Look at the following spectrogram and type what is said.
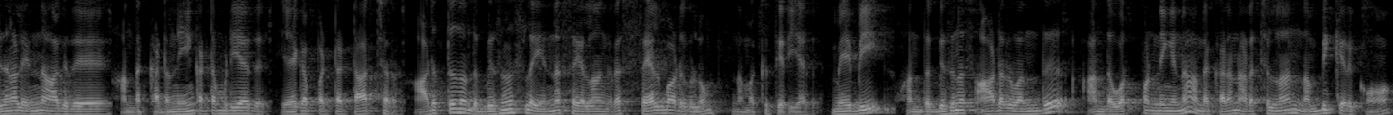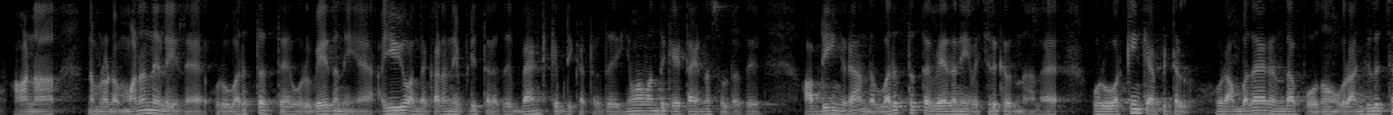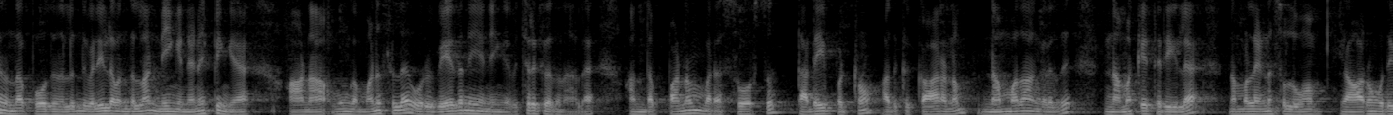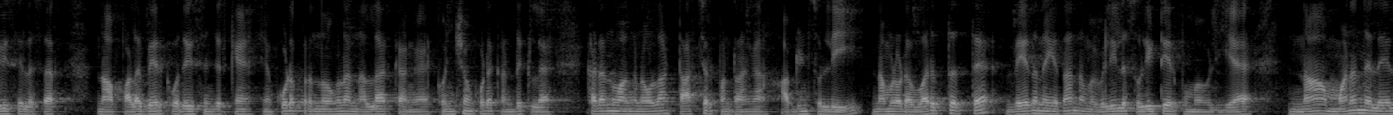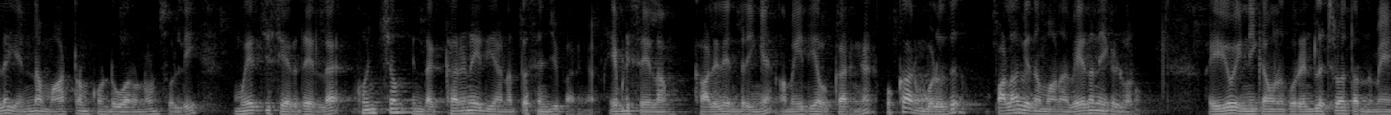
இதனால் என்ன ஆகுது? அந்த கடனையும் கட்ட முடியாது. ஏகப்பட்ட டார்ச்சர் அடுத்தது அந்த பிஸ்னஸில் என்ன செய்யலாங்கிற செயல்பாடுகளும் நமக்கு தெரியாது. மேபி அந்த பிஸ்னஸ் ஆர்டர் வந்து அந்த ஒர்க் பண்ணிங்கன்னா அந்த கடன் அடைச்சிடலான்னு நம்பிக்கை இருக்கும். ஆனால் நம்மளோட மனநிலையில் ஒரு வருத்தத்தை ஒரு வேதனையை ஐயோ அந்த கடன் எப்படி தரது? பேங்க்குக்கு எப்படி கட்டுறது? இவன் வந்து கேட்டால் என்ன சொல்கிறது அப்படிங்கிற அந்த வருத்தத்தை வேதனையை வச்சுருக்கிறதுனால ஒரு ஒர்க்கிங் கேபிட்டல் ஒரு ஐம்பதாயிரம் இருந்தால் போதும் ஒரு அஞ்சு லட்சம் இருந்தால் போதும் இதுலேருந்து வெளியில் வந்துடலாம் நீங்கள் நினைப்பீங்க. ஆனால் உங்கள் மனசில் ஒரு வேதனையை நீங்கள் வச்சுருக்கிறதுனால அந்த பணம் வர சோர்ஸு தடைப்பற்றும் அதுக்கு காரணம் நம்ம தாங்கிறது நமக்கே தெரியல. நம்மளாம் என்ன சொல்லுவோம்? யாரும் உதவி செய்யலை சார். நான் பல பேருக்கு உதவி செஞ்சுருக்கேன். என் கூட பிறந்தவங்களாம் நல்லா இருக்காங்க. கொஞ்சம் கூட கண்டுக்கல. கடன் வாங்கினவங்களாம் டார்ச்சர் பண்ணுறாங்க அப்படின்னு சொல்லி நம்மளோட வருத்தத்தை வேதனையை தான் நம்ம வெளியில் சொல்லிகிட்டே இருப்போமே வழிய நான் மனநிலையில் என்ன மாற்றம் கொண்டு வரணும்னு சொல்லி முயற்சி செய்கிறதே இல்லை. கொஞ்சம் இந்த கருணை தியானத்தை செஞ்சு பாருங்கள் எப்படி செய்யலாம்? காலையில் எந்திரிங்க அமைதியாக உட்காருங்க. உட்காரும் பொழுது பல விதமான வேதனைகள் வரும். ஐயோ இன்றைக்கி அவனுக்கு ஒரு ரெண்டு லட்ச ரூபா தரணுமே.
